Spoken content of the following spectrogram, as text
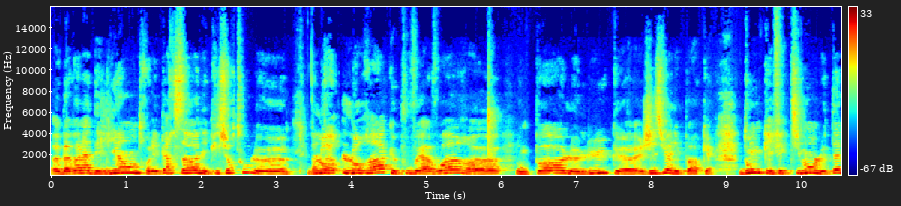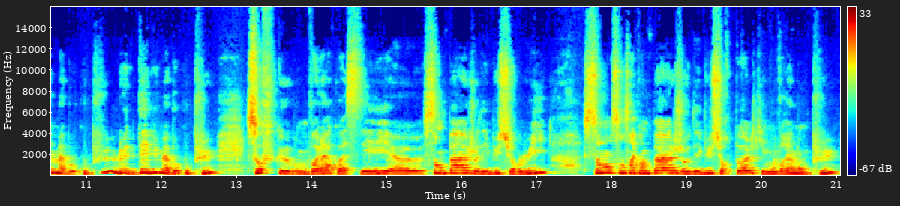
bah voilà, des liens entre les personnes, et puis surtout le l'aura que pouvait avoir donc Paul, Luc, Jésus à l'époque. Donc effectivement, le thème m'a beaucoup plu, le début m'a beaucoup plu, sauf que bon voilà quoi, c'est 100 pages au début sur lui. 100, 150 pages au début sur Paul qui m'ont vraiment plu.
